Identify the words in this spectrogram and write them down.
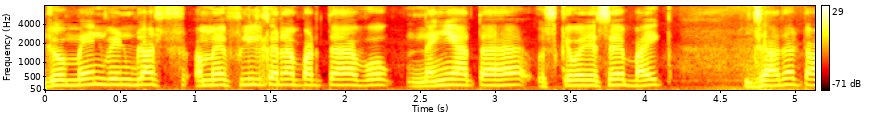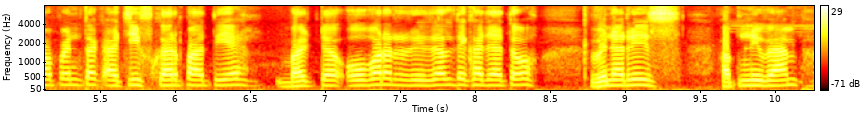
जो मेन विंड ब्लास्ट हमें फील करना पड़ता है वो नहीं आता है। उसके वजह से बाइक ज़्यादा टॉप एंड तक अचीव कर पाती है। बट ओवरऑल रिज़ल्ट देखा जाए तो विनर इज़ अपनी vamp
